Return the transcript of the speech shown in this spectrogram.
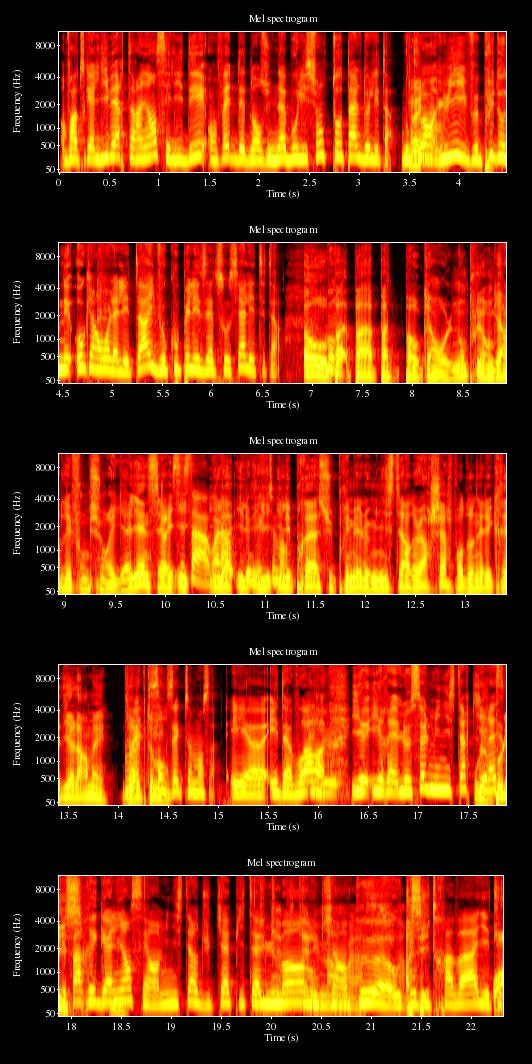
Enfin, en tout cas, libertarien, c'est l'idée, en fait, d'être dans une abolition totale de l'État. Donc, lui, il veut plus donner aucun rôle à l'État, il veut couper les aides sociales, etc. Oh, pas, pas, pas, pas, aucun rôle non plus. On garde les fonctions régaliennes. C'est il, est prêt à supprimer le ministère de la Recherche pour donner les crédits à l'armée, directement. c'est exactement ça. Et, euh, d'avoir. Le... seul ministère qui reste, qui n'est pas régalien, mm. c'est un ministère du capital humain, donc qui est un peu euh, autour ah, du travail, etc.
